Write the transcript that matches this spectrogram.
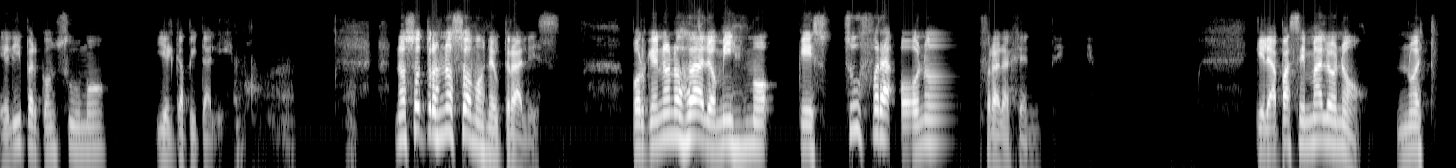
el hiperconsumo y el capitalismo. Nosotros no somos neutrales, porque no nos da lo mismo que sufra o no sufra la gente. Que la pase mal o no, nuestro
